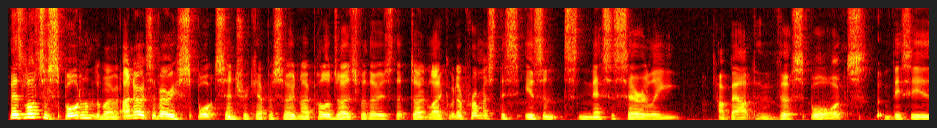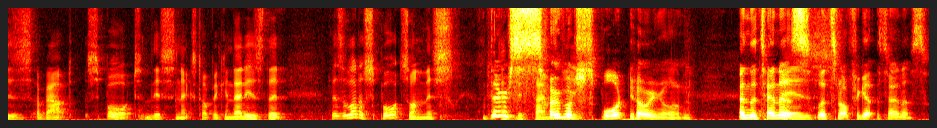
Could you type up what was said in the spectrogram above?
there's lots of sport on at the moment. I know it's a very sport centric episode, and I apologise for those that don't like it, but I promise this isn't necessarily about the sports. This is about sport, this next topic, and that is that there's a lot of sports on this. There's this so much sport going on. And the tennis. There's- Let's not forget the tennis.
